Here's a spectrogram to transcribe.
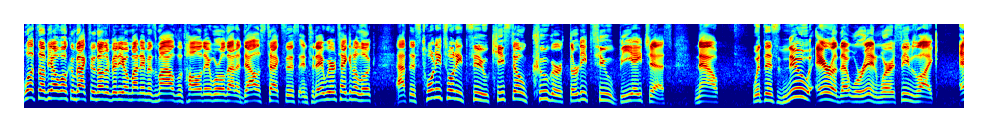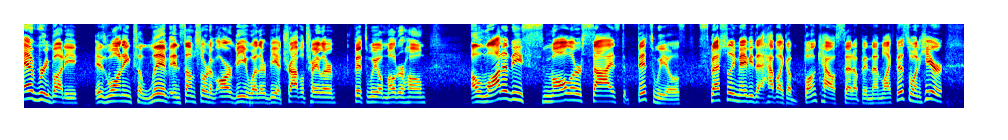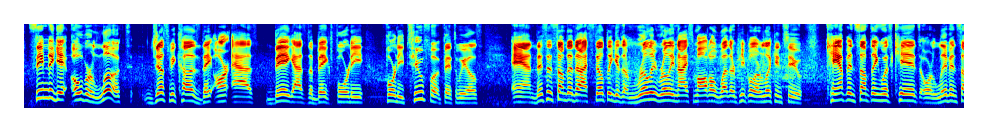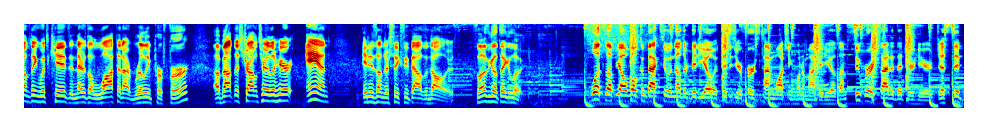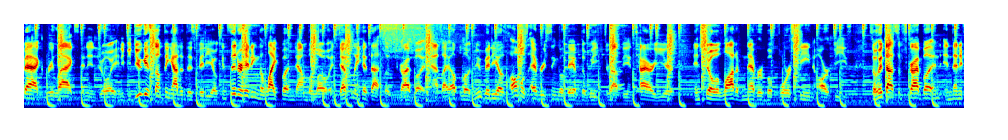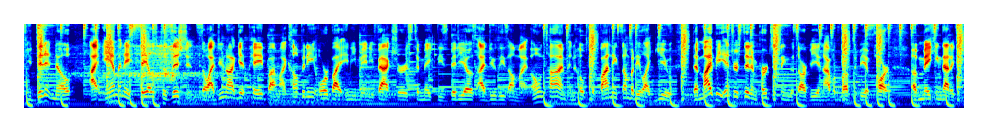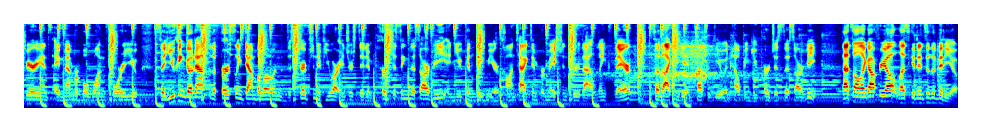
What's up y'all? Welcome back to another video. My name is Myles with Holiday World out of Dallas, Texas. And today we are taking a look at this 2022 Keystone Cougar 32 BHS. Now, with this new era that we're in where it seems like everybody is wanting to live in some sort of RV, whether it be a travel trailer, fifth wheel, motorhome, a lot of these smaller sized fifth wheels, especially maybe that have like a bunkhouse setup in them, like this one here, seem to get overlooked just because they aren't as big as the big 40, 42 foot fifth wheels. And this is something that I still think is a really, really nice model, whether people are looking to camp in something with kids or live in something with kids. And there's a lot that I really prefer about this travel trailer here. And it is under $60,000. So let's go take a look. What's up y'all? Welcome back to another video. If this is your first time watching one of my videos, I'm super excited that you're here. Just sit back, relax, and enjoy. And if you do get something out of this video, consider hitting the like button down below and definitely hit that subscribe button as I upload new videos almost every single day of the week throughout the entire year and show a lot of never before seen RVs. So hit that subscribe button. And then if you didn't know, I am in a sales position, so I do not get paid by my company or by any manufacturers to make these videos. I do these on my own time in hopes of finding somebody like you that might be interested in purchasing this RV and I would love to be a part of making that experience a memorable one for you. So you can go down to the first link down below in the description if you are interested in purchasing this RV and you can leave me your contact information through that link there so that I can get in touch with you and helping you purchase this RV. That's all I got for y'all. Let's get into the video.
